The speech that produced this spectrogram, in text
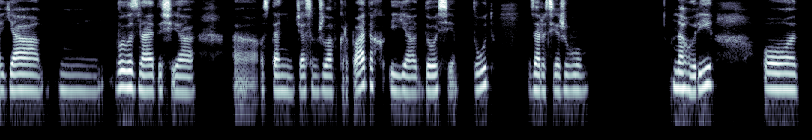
Я, ви, ви знаєте, що я останнім часом жила в Карпатах, і я досі тут. Зараз я живу на горі. От,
